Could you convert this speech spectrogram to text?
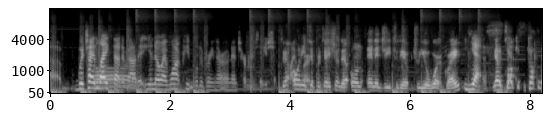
um, which i like that about it you know i want people to bring their own interpretation their own work. interpretation, their own energy to their to your work, right? yes Now, yes. talking talking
